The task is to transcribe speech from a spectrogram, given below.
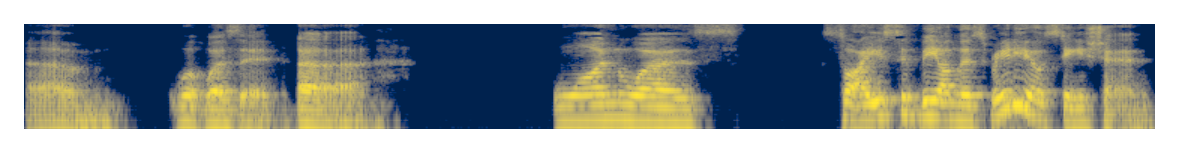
Um what was it? Uh, one was, so I used to be on this radio station.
